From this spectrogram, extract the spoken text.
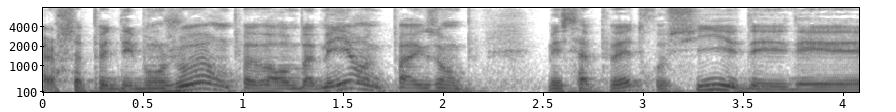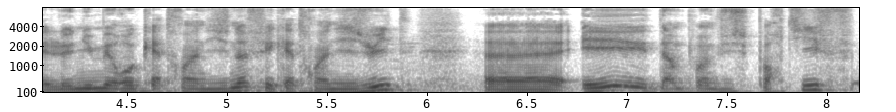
alors ça peut être des bons joueurs, on peut avoir Aubameyang par exemple, mais ça peut être aussi des, le numéro 99 et 98. Euh, et d'un point de vue sportif,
